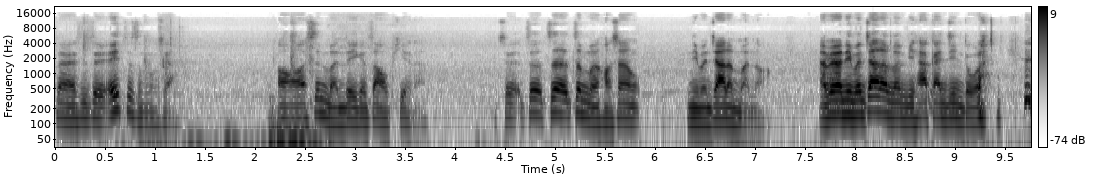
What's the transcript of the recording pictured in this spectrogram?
再来是这，哎、这什么东西啊？哦，是门的一个照片啊。这这这这门好像你们家的门哦，啊没有，你们家的门比它干净多了。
